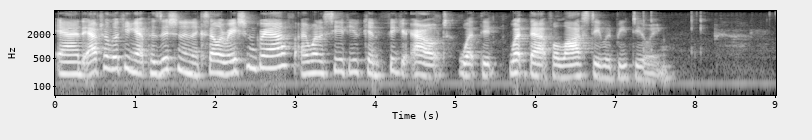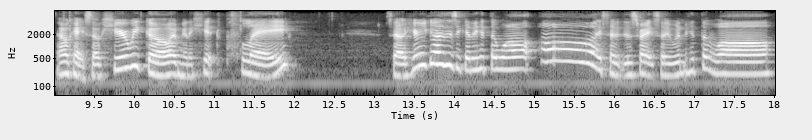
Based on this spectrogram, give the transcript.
And after looking at position and acceleration graph, I want to see if you can figure out what, the, what that velocity would be doing. Okay, so here we go. I'm going to hit play. So here he goes. Is he going to hit the wall? Oh, I said it just right. So he wouldn't hit the wall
